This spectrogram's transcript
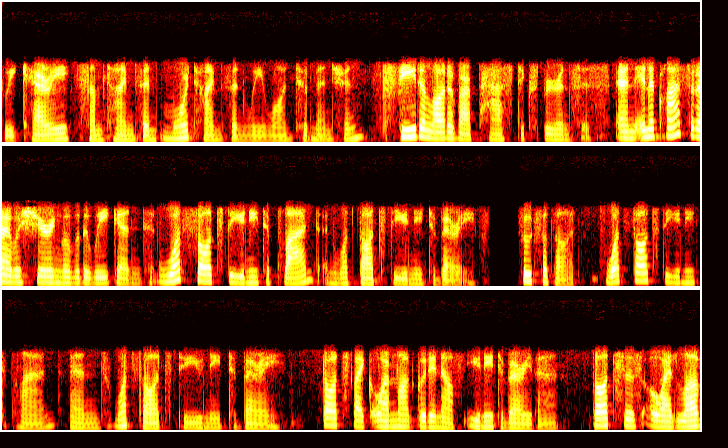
we carry sometimes and more times than we want to mention, feed a lot of our past experiences. And in a class that I was sharing over the weekend, what thoughts do you need to plant and what thoughts do you need to bury? Food for thought. What thoughts do you need to plant and what thoughts do you need to bury? Thoughts like, oh, I'm not good enough, you need to bury that. Thoughts is, oh, I love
